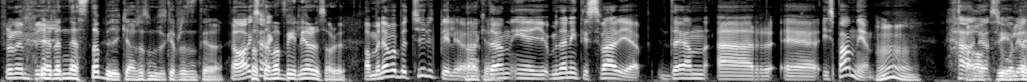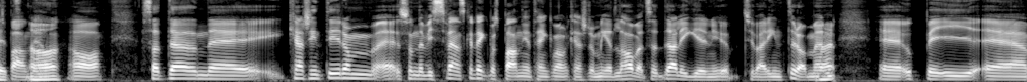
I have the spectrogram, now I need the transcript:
Från en by. eller nästa by kanske som du ska presentera. Ja, Fast exakt. den var billigare sa du. Ja, men den var betydligt billigare. Okej. Den är ju, men den är inte i Sverige. Den är eh, i Spanien. Mm. Härliga, Ja, soliga. Spanien. Ja. Ja. Så att den, eh, kanske inte i de, eh, som när vi svenskar tänker på Spanien tänker man kanske då Medelhavet. Så där ligger den ju tyvärr inte då. Men eh, uppe i eh,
